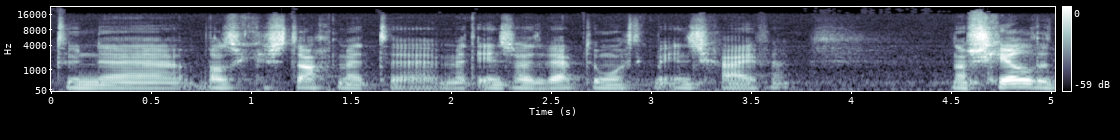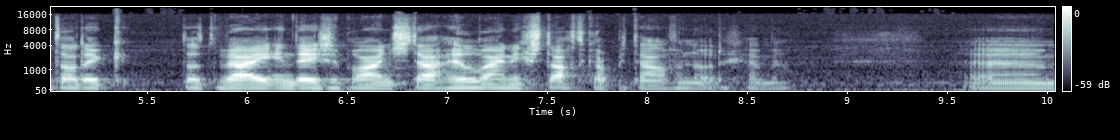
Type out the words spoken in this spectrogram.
toen eh, was ik gestart met, eh, met Inside Web. Toen mocht ik me inschrijven. Nou scheelde het dat, ik, dat wij in deze branche daar heel weinig startkapitaal voor nodig hebben. Ehm,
